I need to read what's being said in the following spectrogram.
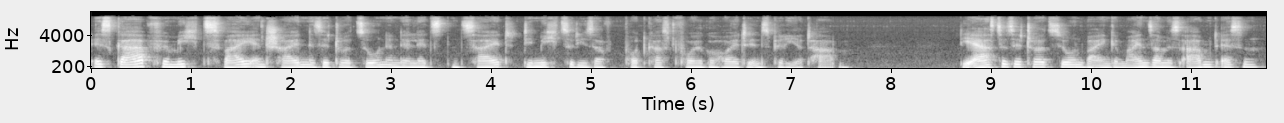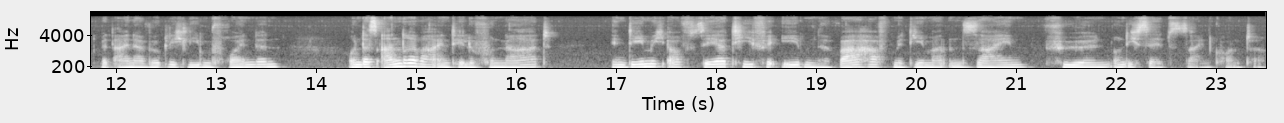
Es gab für mich zwei entscheidende Situationen in der letzten Zeit, die mich zu dieser Podcast-Folge heute inspiriert haben. Die erste Situation war ein gemeinsames Abendessen mit einer wirklich lieben Freundin und das andere war ein Telefonat, in dem ich auf sehr tiefe Ebene wahrhaft mit jemandem sein, fühlen und ich selbst sein konnte.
